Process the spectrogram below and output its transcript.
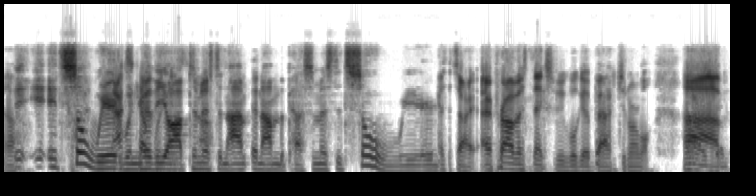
Oh, it, it's so weird Max when Kepler you're the optimist and I'm and I'm the pessimist. It's so weird. All right. I promise next week we'll get back to normal. Um,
